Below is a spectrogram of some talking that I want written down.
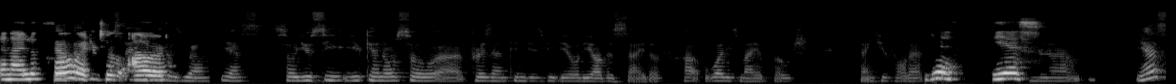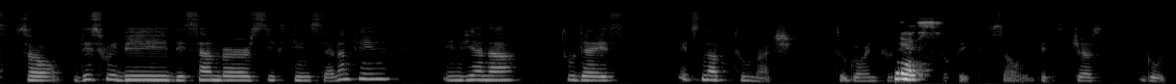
and i look forward yeah, to our as well. Yes. So you see you can also uh, present in this video the other side of how what is my approach. Thank you for that. Yes yes. Um, yes so this will be december 16 17 in vienna two days it's not too much to go into this yes. topic so it's just good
